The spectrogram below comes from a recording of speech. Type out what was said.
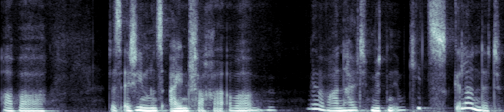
aber das erschien uns einfacher, aber wir waren halt mitten im Kiez gelandet.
